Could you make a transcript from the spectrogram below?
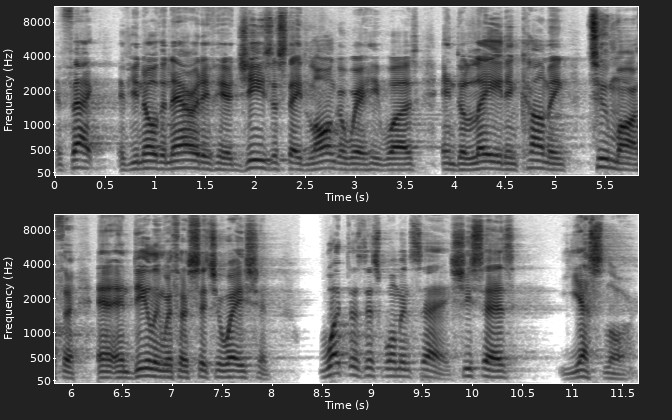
In fact, if you know the narrative here, Jesus stayed longer where he was and delayed in coming to Martha and, and dealing with her situation. What does this woman say? She says, Yes, Lord.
